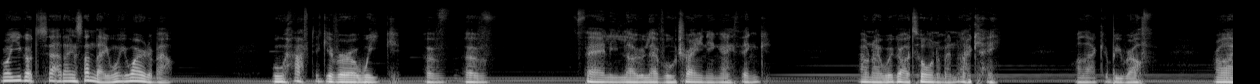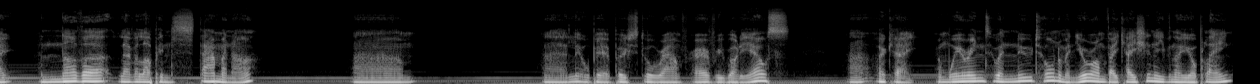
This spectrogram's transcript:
Well, you got Saturday and Sunday. What are you worried about? We'll have to give her a week of of fairly low level training, I think. Oh no, we've got a tournament. Okay. Well, that could be rough. Right. Another level up in stamina. Um, a little bit of boost all round for everybody else. Uh, okay, and we're into a new tournament. You're on vacation, even though you're playing.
